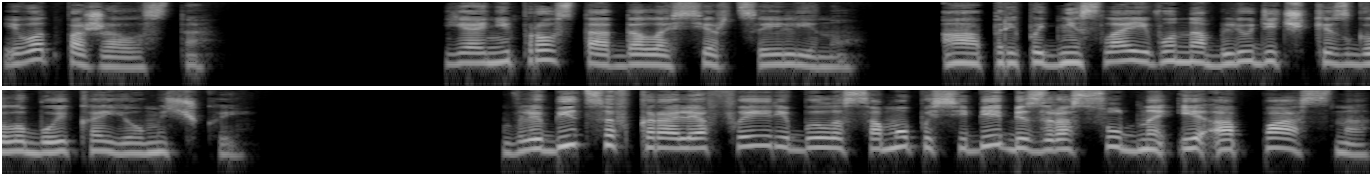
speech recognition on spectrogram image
И вот, пожалуйста, я не просто отдала сердце Элину а преподнесла его на блюдечке с голубой каемочкой. Влюбиться в короля Фейри было само по себе безрассудно и опасно,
